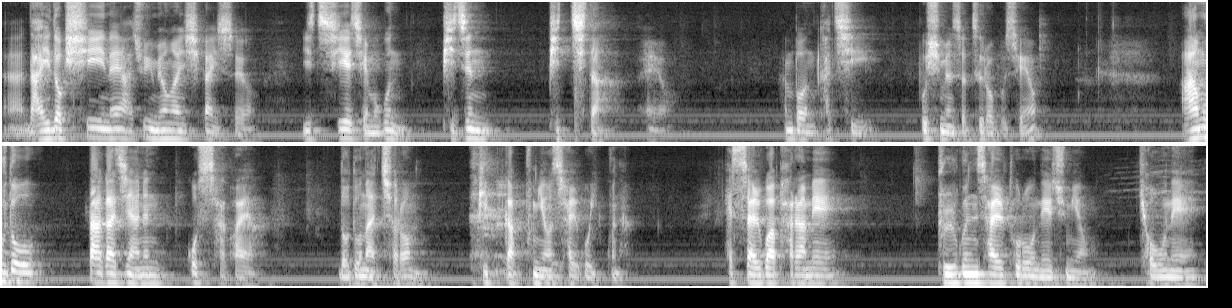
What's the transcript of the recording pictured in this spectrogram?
아, 나이덕 시인의 아주 유명한 시가 있어요. 이 시의 제목은 빚은 빛이다. 예요. 한번 같이 보시면서 들어보세요. 아무도 따가지 않은 꽃 사과야. 너도 나처럼 빚 갚으며 살고 있구나. 햇살과 바람에 붉은 살 도로 내주며 겨우내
